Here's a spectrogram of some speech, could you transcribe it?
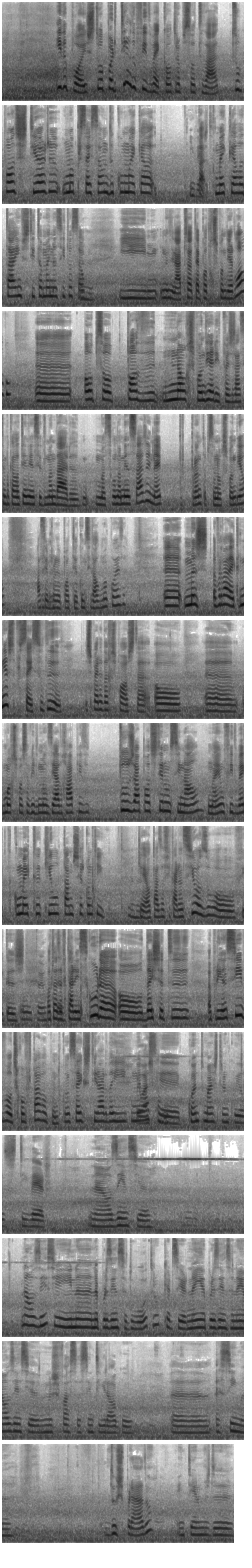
E depois, tu a partir do feedback que a outra pessoa te dá, tu podes ter uma percepção de como é que ela, Tá, Investe. como é que ela está a investir também na situação. Uhum. E imagina, a pessoa até pode responder logo, eh, ou a pessoa pode não responder e depois já há sempre aquela tendência de mandar eh, uma segunda mensagem, né? porque pronto, a pessoa não respondeu, há sempre pode ter acontecido alguma coisa. Eh, mas a verdade é que neste processo de espera da resposta ou eh, uma resposta vir demasiado rápido, tu já podes ter um sinal, não é? um feedback de como é que aquilo está a mexer contigo. Que é ou estás a ficar ansioso, ou ficas Ui, ou estás a ficar insegura, ou deixa-te apreensiva ou desconfortável. Pronto, consegues tirar daí uma Eu acho que quanto mais tranquilo se estiver na ausência na ausência e na, na presença do outro, quer dizer, nem a presença nem a ausência nos faça sentir algo ah, acima do esperado, em termos de,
